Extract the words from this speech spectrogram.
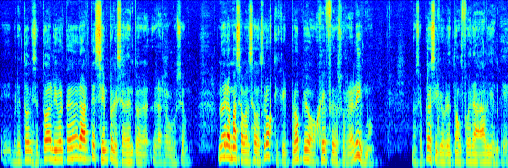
Y Breton dice, toda libertad en el arte siempre que sea dentro de la revolución. No era más avanzado Trotsky que el propio jefe del surrealismo. No se puede decir que Breton fuera alguien que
